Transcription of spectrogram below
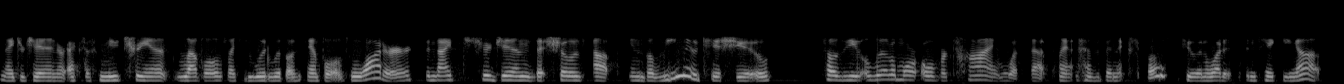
nitrogen or excess nutrient levels like you would with a sample of water, the nitrogen that shows up in the limu tissue tells you a little more over time what that plant has been exposed to and what it's been taking up.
